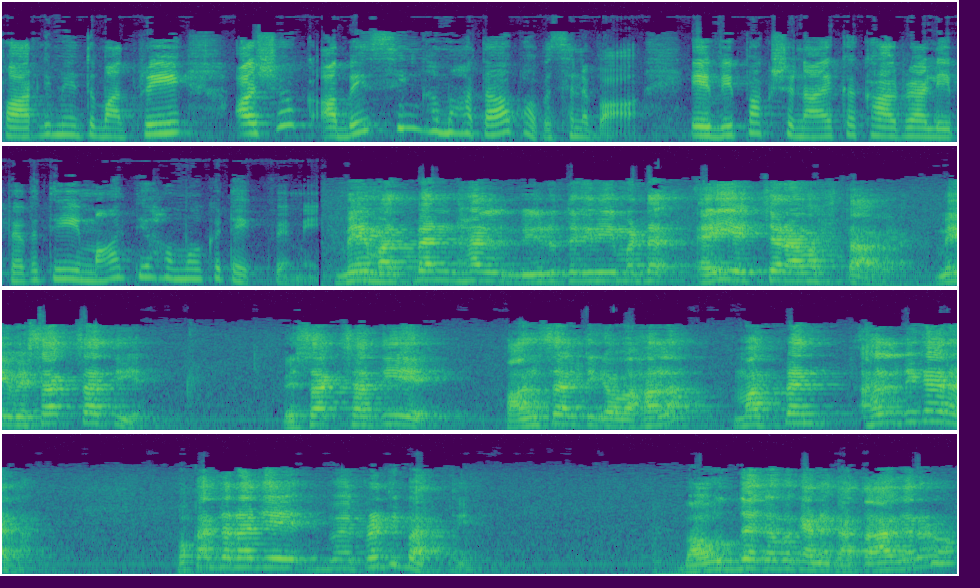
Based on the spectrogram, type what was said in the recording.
පාර්ලිමේන්තු මන්ත්‍රී අශෝක් අබේසිංහ මහතා පවසනවා. ඒ විපක්ෂ නායක කාර්යාලයේ පැවති මාධ්‍ය හමුවකට එක්වෙමින්. මේ මත්පැන් හල් විරුද්ධ කිරීමට ඇයි එච්චර අවස්ථාවක්? මේ වෙසක් සතිය. වෙසක් සතියේ පන්සල් ටික වහලා මත්පැන් හල් ටික අරගෙන. මොකද රජයේ ප්‍රතිපත්තිය? බෞද්ධකම ගැන කතා කරනවා.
